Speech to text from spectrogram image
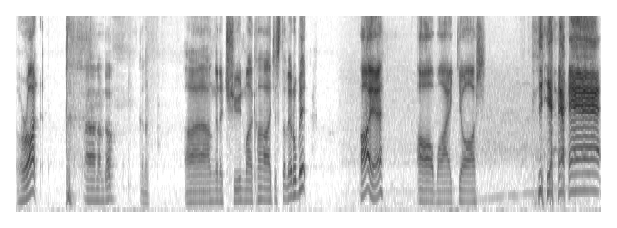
All right, And I'm done. gonna, uh, I'm gonna tune my car just a little bit. Oh yeah. Oh my gosh. yeah.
